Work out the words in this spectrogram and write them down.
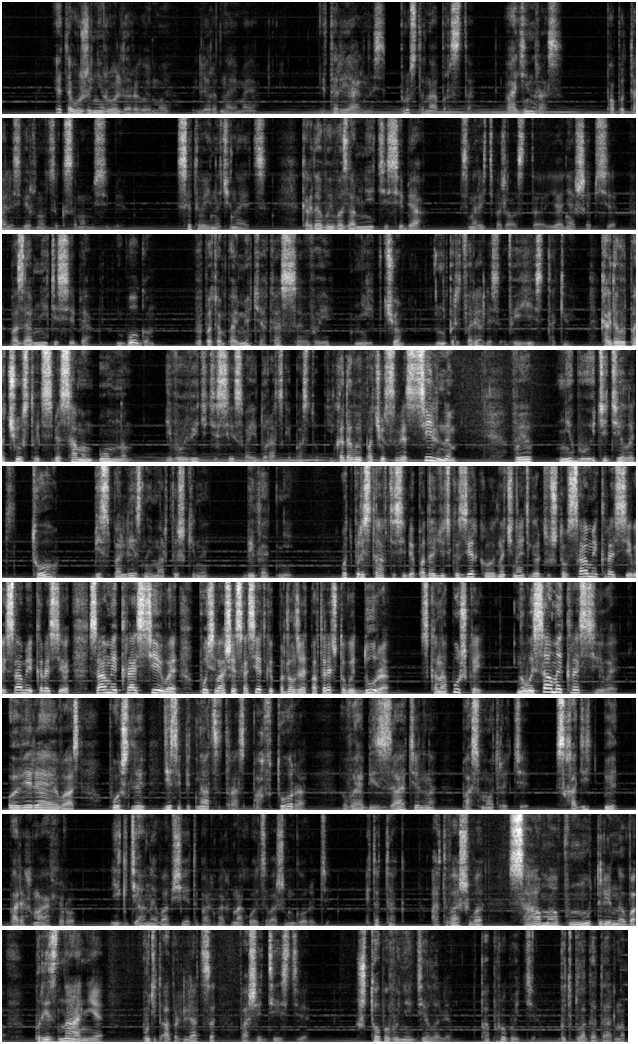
Это уже не роль, дорогой мой или родная моя. Это реальность. Просто-напросто. Один раз попытались вернуться к самому себе. С этого и начинается. Когда вы возомните себя, смотрите, пожалуйста, я не ошибся, возомните себя Богом, вы потом поймете, оказывается, вы ни в чем не притворялись, вы и есть такой. Когда вы почувствуете себя самым умным, и вы увидите все свои дурацкие поступки. Когда вы почувствуете себя сильным, вы не будете делать то бесполезной мартышкины беготни. Вот представьте себе, подойдете к зеркалу и начинаете говорить, что самый красивый, самый красивый, самый красивый. Пусть ваша соседка продолжает повторять, что вы дура с конопушкой, но вы самый красивый. Уверяю вас, после 10-15 раз повтора вы обязательно посмотрите, сходить бы парикмахеру, и где она вообще, эта парикмахер, находится в вашем городе. Это так. От вашего самого внутреннего признания будет определяться ваше действие. Что бы вы ни делали, попробуйте быть благодарным.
